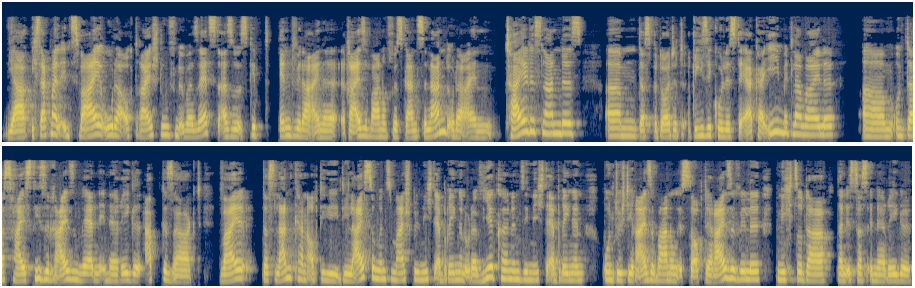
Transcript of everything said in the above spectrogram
ja, ich sag mal in zwei oder auch drei Stufen übersetzt. Also es gibt entweder eine Reisewarnung fürs ganze Land oder einen Teil des Landes. Ähm, das bedeutet Risikoliste RKI mittlerweile. Ähm, und das heißt, diese Reisen werden in der Regel abgesagt, weil das Land kann auch die, die Leistungen zum Beispiel nicht erbringen oder wir können sie nicht erbringen und durch die Reisewarnung ist auch der Reisewille nicht so da, dann ist das in der Regel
